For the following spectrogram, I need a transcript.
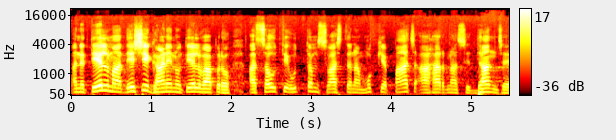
અને તેલમાં દેશી ઘાણીનું તેલ વાપરો. આ સૌથી ઉત્તમ સ્વાસ્થ્યના મુખ્ય પાંચ આહારના સિદ્ધાંત છે.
